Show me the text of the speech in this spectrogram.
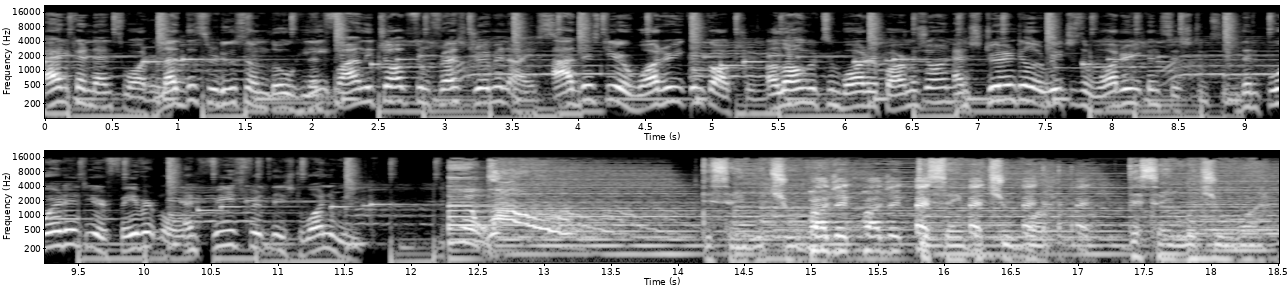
and condensed water. Let this reduce on low heat. Then finally chop some fresh German ice. Add this to your watery concoction along with some water parmesan and stir until it reaches a watery consistency. Then pour it into your favorite mold and freeze for at least one week. This ain't what you want. Project, project, This ain't what you want. This ain't what you want.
